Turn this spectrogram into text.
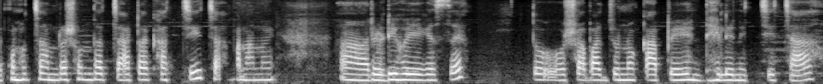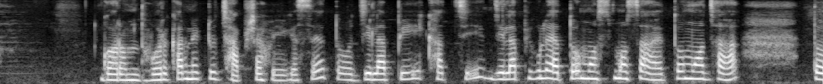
এখন হচ্ছে আমরা সন্ধ্যার চাটা খাচ্ছি, চা বানানো রেডি হয়ে গেছে। তো সবার জন্য কাপে ঢেলে নিচ্ছি চা। গরম ধোয়ার কারণে একটু ঝাপসা হয়ে গেছে। তো জিলাপি খাচ্ছি। জিলাপিগুলো এত মশমশা এত মজা, তো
